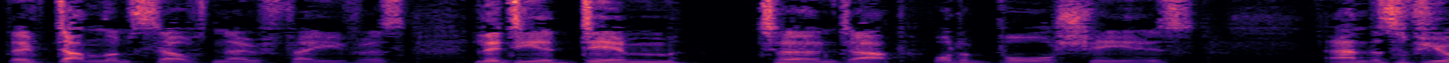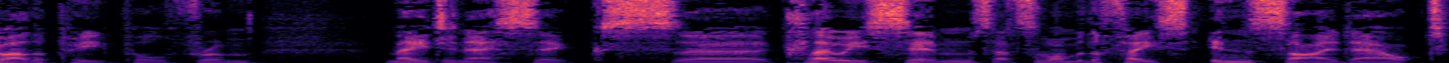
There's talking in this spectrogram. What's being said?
They've done themselves no favours. Lydia Dim turned up. What a bore she is. And there's a few other people from Made in Essex. Uh, Chloe Sims, that's the one with the face inside out,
